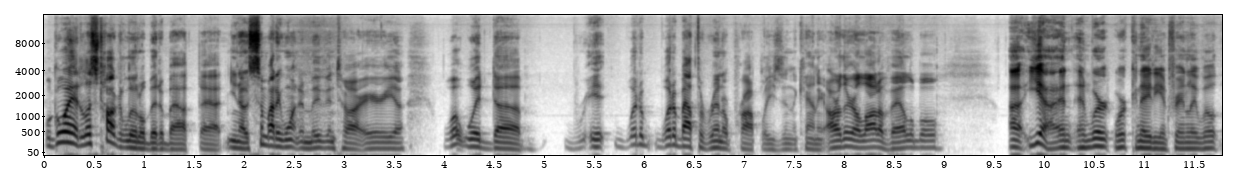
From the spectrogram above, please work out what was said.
Well, go ahead. Let's talk a little bit about that. You know, somebody wanting to move into our area. What would uh, it? What what about the rental properties in the county? Are there a lot available? Uh, yeah, and, and we're we're Canadian friendly. We'll,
